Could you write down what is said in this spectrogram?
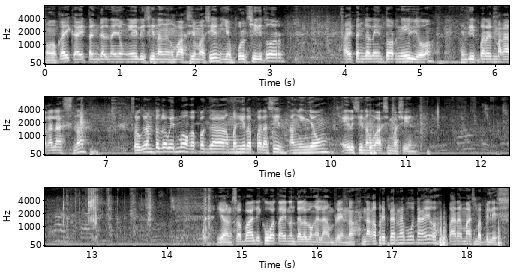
Okay, kahit tanggal na yung LC ng washing machine, yung pulsator, kahit tanggal na yung tornilyo, hindi pa rin makakalas, no? So, ganito gawin mo kapag ah, mahirap palasin ang inyong LC ng washing machine. Yon, so bali kuha tayo ng dalawang alambre, no? Naka-prepare na po tayo para mas mabilis.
